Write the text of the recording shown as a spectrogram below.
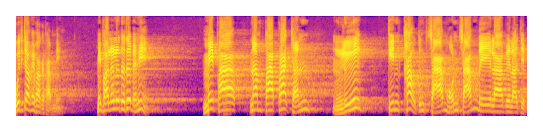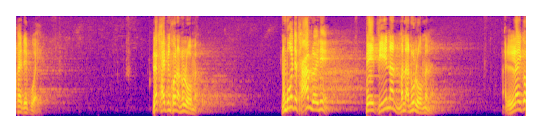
พุทธเจ้าไม่พากระทำนี่ไม่พาเลอะเลอะเทอะเทอะแบบนี้ ไม่พานำพาพระฉัน หรือกินข้าวถึงสามหนสามเวลาเวลาเจ็บไข้ได้ป่วย แล้วใครเป็นคนอนุโลมอะหลวงพ่อก็จะถามเลยนี่เปรตผีนั่นมันอนุโลมนั่นอะไรก็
